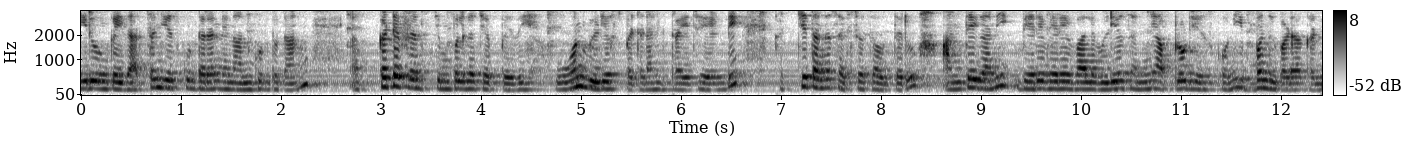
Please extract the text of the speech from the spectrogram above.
మీరు ఇంకా ఇది అర్థం చేసుకుంటారని నేను అనుకుంటున్నాను. ఒక్కటే ఫ్రెండ్స్ సింపుల్గా చెప్పేది ఓన్ వీడియోస్ పెట్టడానికి ట్రై చేయండి. ఖచ్చితంగా సక్సెస్ అవుతారు. అంతేగాని వేరే వేరే వాళ్ళ వీడియోస్ అన్నీ అప్లోడ్ చేసుకొని ఇబ్బందులు పడకండి.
